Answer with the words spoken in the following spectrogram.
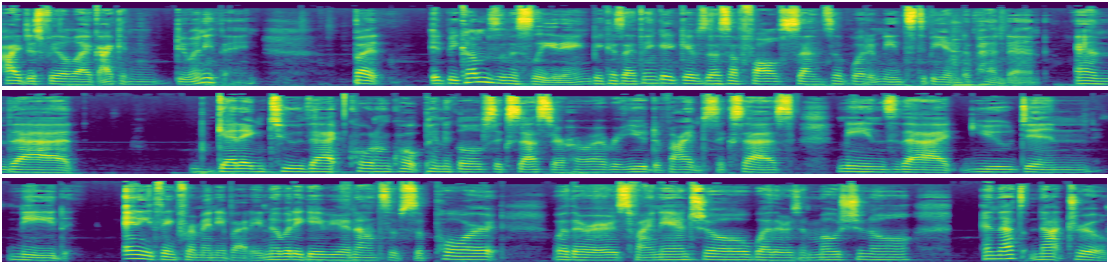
I just feel like I can do anything. But it becomes misleading because I think it gives us a false sense of what it means to be independent and that getting to that quote unquote pinnacle of success or however you define success means that you didn't need anything from anybody. Nobody gave you an ounce of support, whether it's financial, whether it's emotional. And that's not true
